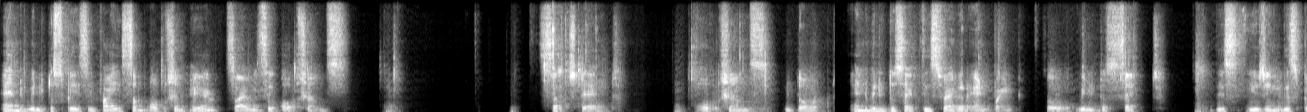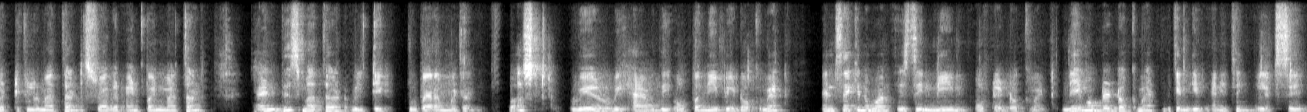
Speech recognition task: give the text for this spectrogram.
And we need to specify some option here. So I will say options such that options dot and we need to set the Swagger endpoint. So we need to set this using this particular method, Swagger endpoint method. And this method will take two parameters. First, where we have the open API document and second one is the name of that document. Name of that document, we can give anything. Let's say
